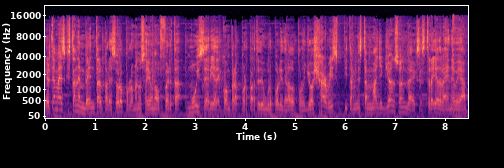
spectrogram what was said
El tema es que están en venta al parecer, o por lo menos hay una oferta muy seria de compra por parte de un grupo liderado por Josh Harris, y también está Magic Johnson, la ex estrella de la NBA,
